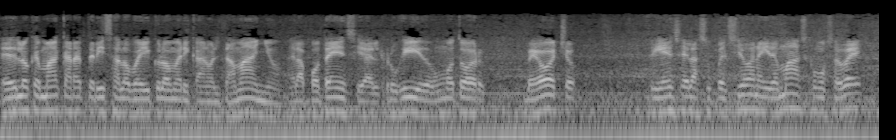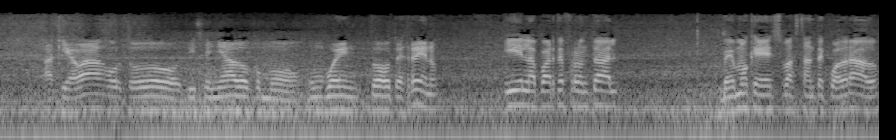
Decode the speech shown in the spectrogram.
es lo que más caracteriza a los vehículos americanos, el tamaño, la potencia, el rugido, un motor V8. Fíjense las suspensiones y demás, como se ve aquí abajo, todo diseñado como un buen todoterreno. Y en la parte frontal vemos que es bastante cuadrado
